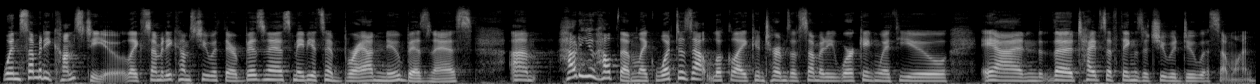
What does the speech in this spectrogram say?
when somebody comes to you, like somebody comes to you with their business, maybe it's a brand new business, um, how do you help them? Like, what does that look like in terms of somebody working with you and the types of things that you would do with someone?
